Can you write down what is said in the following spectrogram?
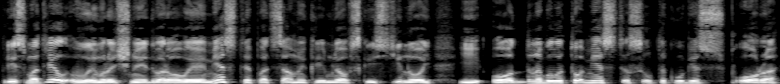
Присмотрел выморочное дворовое место под самой Кремлевской стеной, и отдано было то место Салтыку без спора.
